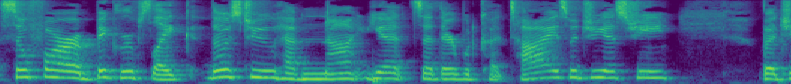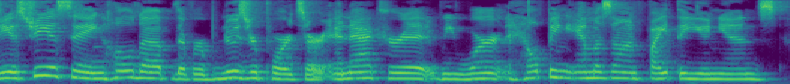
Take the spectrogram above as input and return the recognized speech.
so far, big groups like those two have not yet said they would cut ties with GSG. But GSG is saying, hold up, the news reports are inaccurate. We weren't helping Amazon fight the unions.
